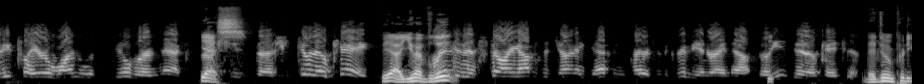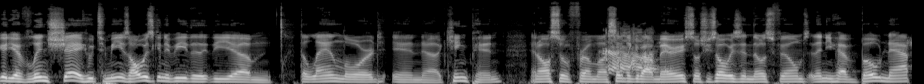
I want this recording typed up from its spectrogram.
Ready Player One with Spielberg next. So Yes. She's, uh, she's doing okay. Yeah, you have Lynn. Lyndon is starring opposite Johnny Depp in Pirates of the Caribbean right now, so he's doing okay too. They're doing pretty good. You have Lin Shaye, who to me is always going to be the the um, the landlord in uh, Kingpin, and also from uh, Something About Mary. So she's always in those films. And then you have Beau Knapp.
